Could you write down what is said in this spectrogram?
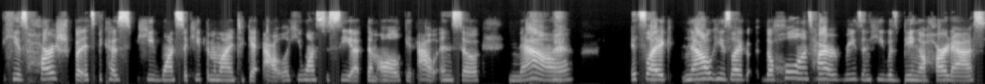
he's harsh, but it's because he wants to keep them in line to get out. Like he wants to see uh, them all get out. And so now it's like now he's like the whole entire reason he was being a hard ass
